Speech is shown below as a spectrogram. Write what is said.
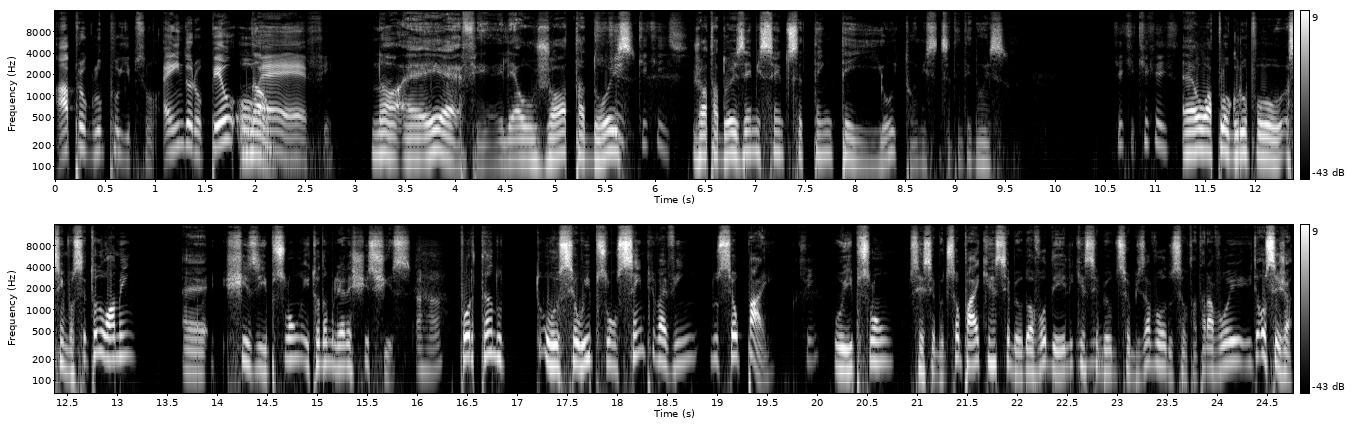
Haplogrupo Y. É indo-europeu ou Não. é EF? Não, é EF. Ele é o O J2. que, que, que é isso? J2 M178 ou M172. O que, que, que, é isso? É o haplogrupo. Assim, você, todo homem é XY e toda mulher é XX. Aham. Portanto, o seu Y sempre vai vir do seu pai. Sim. O Y recebeu do seu pai, que recebeu do avô dele, que Uhum. recebeu do seu bisavô, do seu tataravô. E, ou seja,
